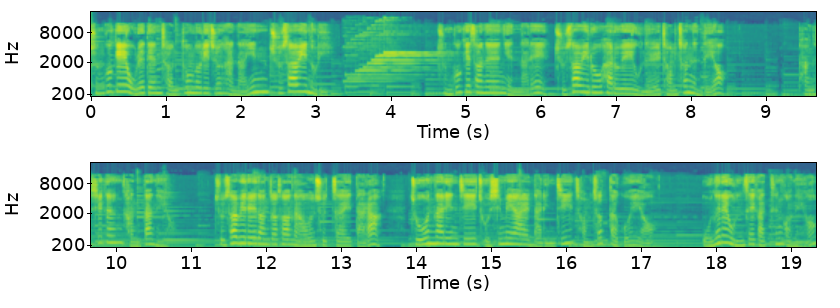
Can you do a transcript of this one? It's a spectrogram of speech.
중국의 오래된 전통 놀이 중 하나인 주사위 놀이. 중국에서는 옛날에 주사위로 하루의 운을 점쳤는데요. 방식은 간단해요. 주사위를 던져서 나온 숫자에 따라 좋은 날인지 조심해야 할 날인지 점쳤다고 해요. 오늘의 운세 같은 거네요.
